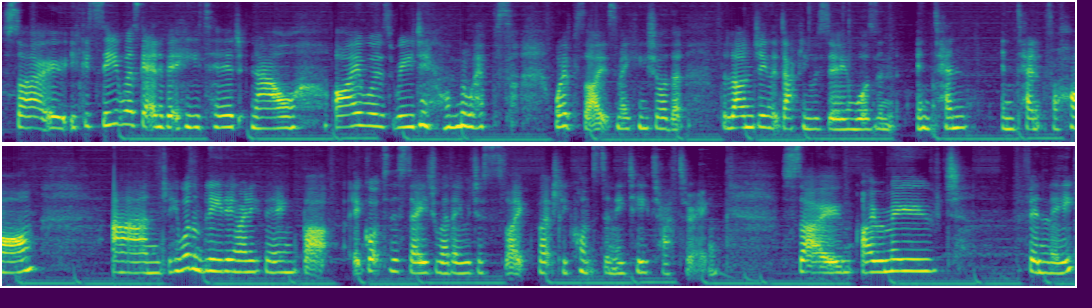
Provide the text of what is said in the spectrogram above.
So you could see it was getting a bit heated. Now I was reading on the webs websites making sure that the lunging that Daphne was doing wasn't intent, intent for harm and he wasn't bleeding or anything but it got to the stage where they were just like virtually constantly teeth chattering. So I removed Finley.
